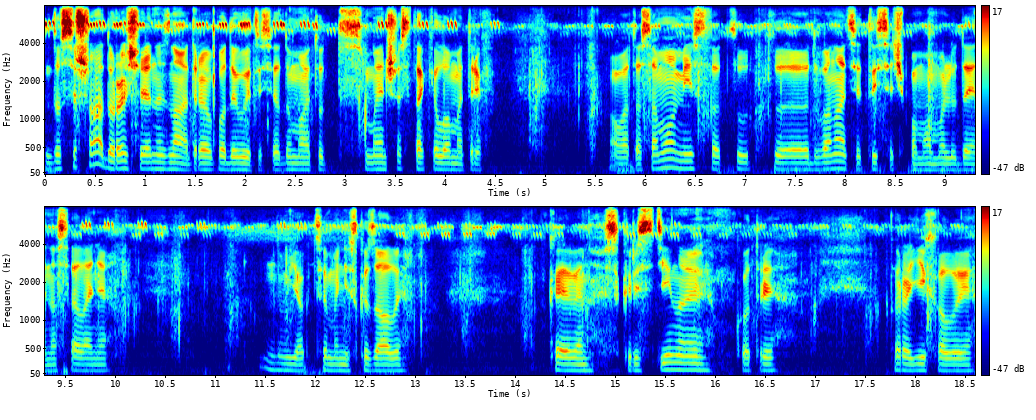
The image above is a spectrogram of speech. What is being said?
До США, до речі, я не знаю, треба подивитися. Я думаю, тут менше 100 кілометрів. От, а само місто тут е, 12 тисяч, по-моєму, людей населення. Ну, як це мені сказали. Кевін з Крістіною, котрі переїхали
